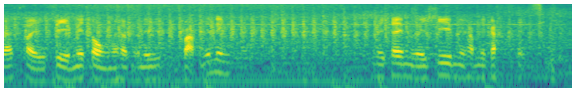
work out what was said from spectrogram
แรกใส่ฟิล์มไม่ตรงนะครับ อันนี้ปรับนิดนึง ไม่ใช่มืออาชีพนะครับในการใส่ฟิล์ม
